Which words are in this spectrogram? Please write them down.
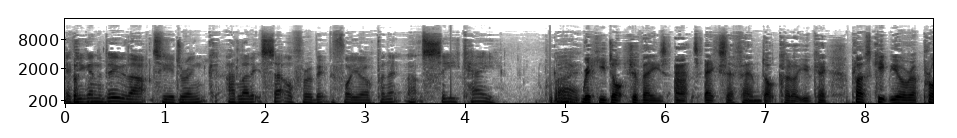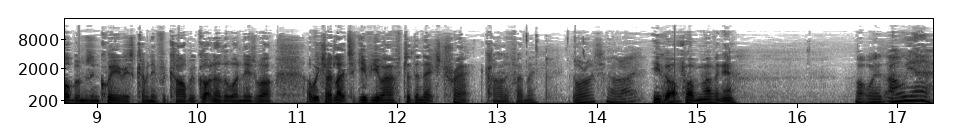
if you're going to do that to your drink, I'd let it settle for a bit before you open it. That's CK. Right. Ricky.gervais at xfm.co.uk. Plus, keep your uh, problems and queries coming in for Karl. We've got another one as well, uh, which I'd like to give you after the next track, Karl, if I may. All right? All right. You've got a problem, haven't you? What with? Oh yeah.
